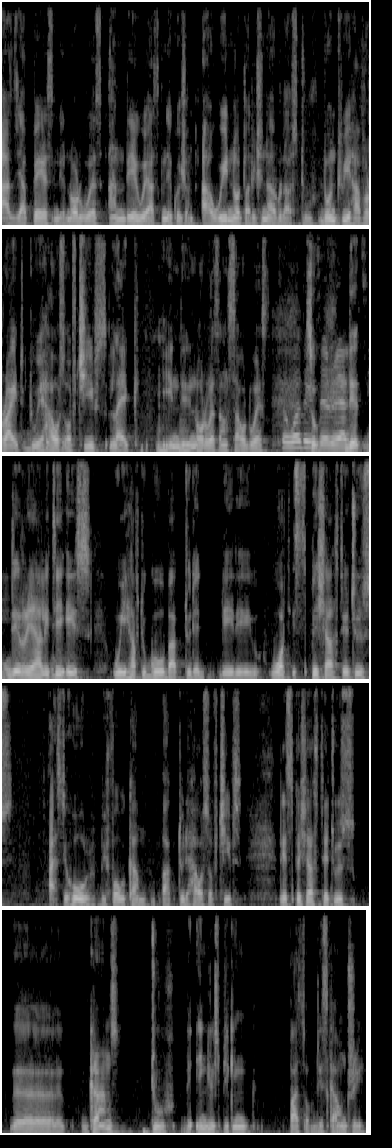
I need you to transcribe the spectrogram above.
as their peers in the Northwest, and they were asking the question, are we not traditional rulers too? Don't we have right to a House of Chiefs like in the Northwest and Southwest? So what is so the reality? The, the reality is we have to go back to the, the, the, what is special status as a whole before we come back to the House of Chiefs. The special status uh, grants to the English-speaking parts of this country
